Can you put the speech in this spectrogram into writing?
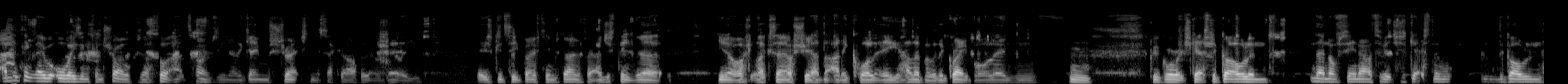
I didn't think they were always in control because I thought at times, you know, the game was stretched in the second half a little bit, and it was good to see both teams going for it. I just think that, you know, like I say, Austria had that added quality. Alaba with a great ball in, and Hmm. Gregoritsch gets the goal, and then obviously Arnautovic just gets the the goal in,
